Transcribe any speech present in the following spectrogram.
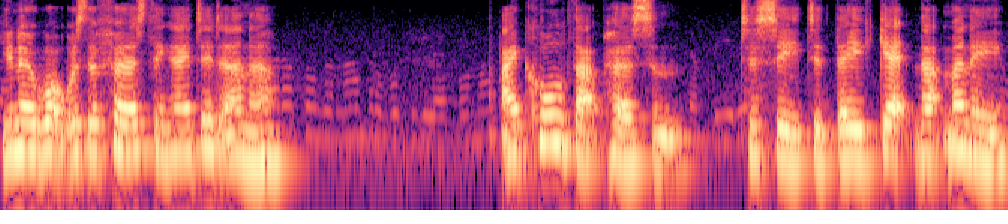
You know what was the first thing I did, Anna? I called that person to see did they get that money?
